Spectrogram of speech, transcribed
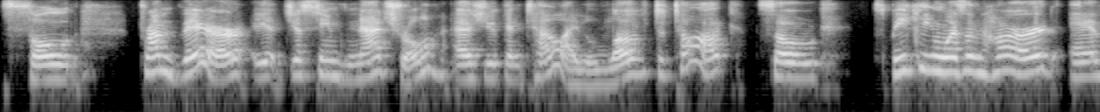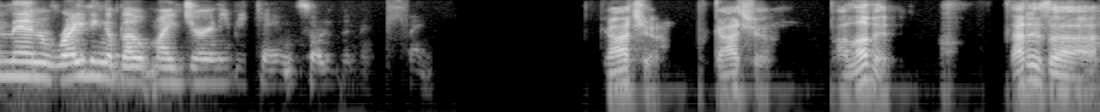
So from there, it just seemed natural. As you can tell, I love to talk. So speaking wasn't hard. And then writing about my journey became sort of the next thing. Gotcha. Gotcha. I love it. That is a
